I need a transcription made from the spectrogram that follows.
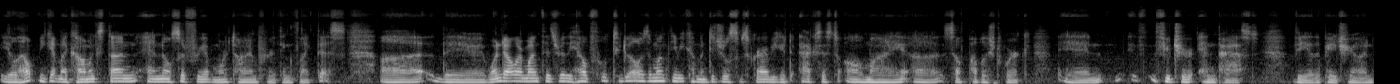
you'll help me get my comics done and also free up more time for things like this. Uh, the $1 a month is really helpful. $2 a month, you become a digital subscriber. You get access to all my uh, self published work in future and past via the Patreon.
